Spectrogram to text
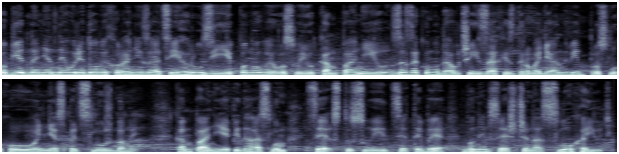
Об'єднання неурядових організацій Грузії поновило свою кампанію за законодавчий захист громадян від прослуховування спецслужбами. Кампанія під гаслом Це стосується тебе. Вони все ще нас слухають.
